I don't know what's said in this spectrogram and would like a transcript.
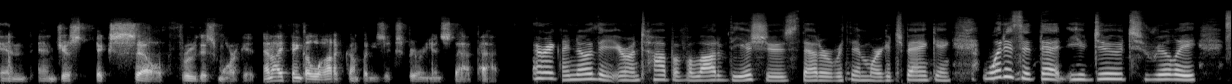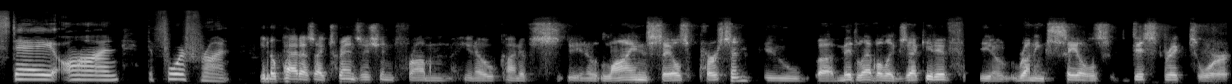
and and just excel through this market. And I think a lot of companies experience that, Pat. Eric, I know that you're on top of a lot of the issues that are within mortgage banking. What is it that you do to really stay on the forefront you know, Pat, as I transitioned from, you know, kind of, you know, line salesperson to uh, mid-level executive, you know, running sales districts or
